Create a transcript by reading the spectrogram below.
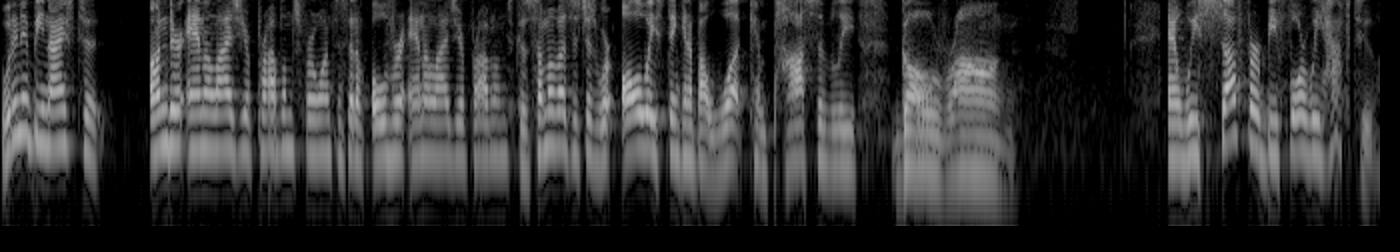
wouldn't it be nice to underanalyze your problems for once instead of overanalyze your problems? Because some of us, it's just we're always thinking about what can possibly go wrong. And we suffer before we have to.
